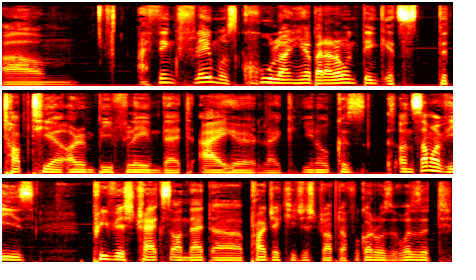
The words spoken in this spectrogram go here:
Um, I think Flame was cool on here, but I don't think it's the top tier R&B Flame that I hear. Like you know, because on some of his previous tracks on that uh, project he just dropped, I forgot was it was it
